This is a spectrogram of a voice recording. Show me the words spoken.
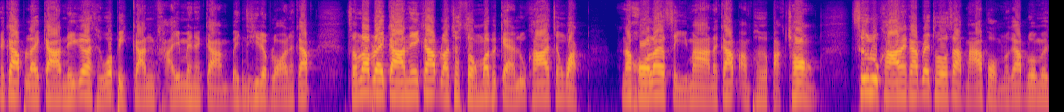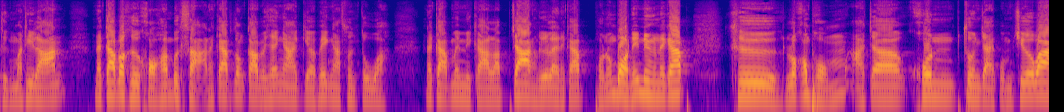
นะครับ รายการนี้ก็ถือว่าปิดการขายเป็นการเป็นที่เรียบร้อยนะครับสำหรับรายการนี้ครับเราจะส่งมาไปแก่ลูกค้าจังหวัดนครราชสีมานะครับอำเภอปากช่อง ซึ่งลูกค้านะครับได้โทรศัพท์มาหาผมนะครับรวมไปถึงมาที่ร้านนะครับก็คือขอคำปรึกษานะครับต้องการไปใช้งานเกี่ยวกับเพศงานส่วนตัวนะครับไม่มีการรับจ้างหรืออะไรนะครับผมต้องบอกนิดนึงนะครับคือรถของผมอาจจะคนส่วนใหญ่ผมเชื่อว่า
